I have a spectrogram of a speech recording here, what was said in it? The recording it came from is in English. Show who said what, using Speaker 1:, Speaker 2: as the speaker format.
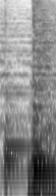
Speaker 1: you.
